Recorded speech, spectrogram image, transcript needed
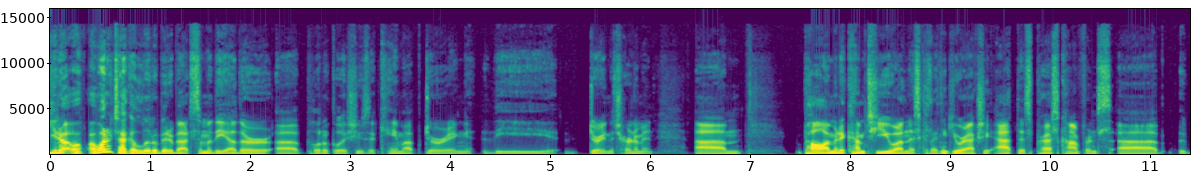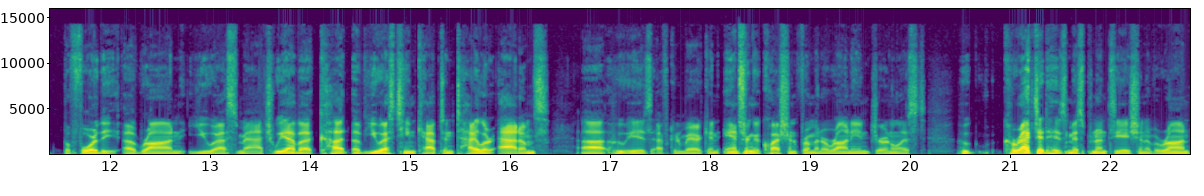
you know, I want to talk a little bit about some of the other uh, political issues that came up during the during the tournament. Um, Paul, I'm going to come to you on this because I think you were actually at this press conference uh, before the Iran U.S. match. We have a cut of U.S. team captain Tyler Adams, uh, who is African American, answering a question from an Iranian journalist who corrected his mispronunciation of Iran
